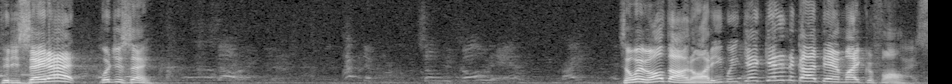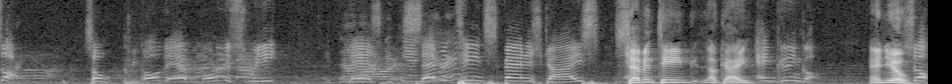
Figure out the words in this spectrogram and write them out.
Did you say that? What'd you say? So, so we go there, right? So wait, hold on, Artie. Wait, Get, get in the goddamn microphone. Sorry. So we go there, we go to the suite. There's loud, we can't hear it. 17 Spanish guys 17, okay. and gringo. And you. So,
